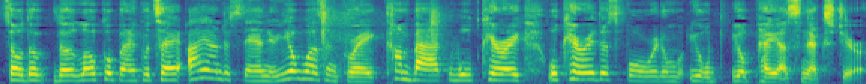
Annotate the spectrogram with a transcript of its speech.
So the, the local bank would say, I understand you. You wasn't wasn't great. Come back. We'll carry we'll carry this forward, and you'll you'll pay us next year.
